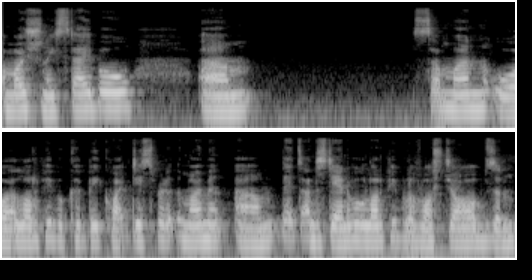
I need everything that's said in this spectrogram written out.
emotionally stable. Um, someone or a lot of people could be quite desperate at the moment. Um, that's understandable. A lot of people have lost jobs and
